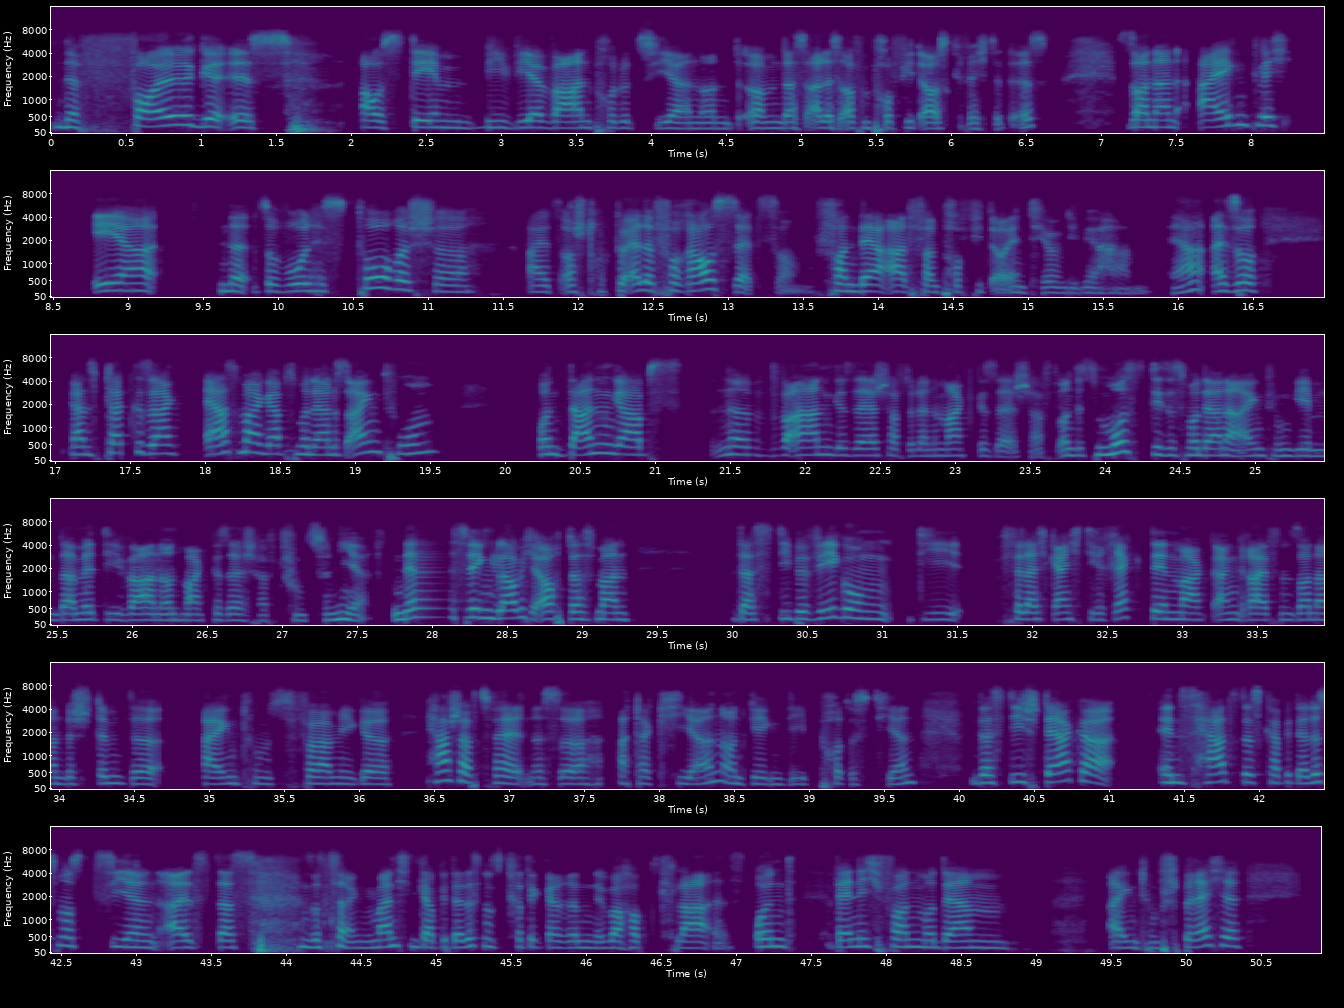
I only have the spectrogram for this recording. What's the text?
eine Folge ist aus dem, wie wir Waren produzieren und ähm, das alles auf den Profit ausgerichtet ist, sondern eigentlich eher eine sowohl historische als auch strukturelle Voraussetzung von der Art von Profitorientierung, die wir haben. Ja, also ganz platt gesagt, erstmal gab es modernes Eigentum und dann gab es eine Warengesellschaft oder eine Marktgesellschaft. Und es muss dieses moderne Eigentum geben, damit die Waren- und Marktgesellschaft funktioniert. Und deswegen glaube ich auch, dass man, dass die Bewegungen, die vielleicht gar nicht direkt den Markt angreifen, sondern bestimmte eigentumsförmige Herrschaftsverhältnisse attackieren und gegen die protestieren, dass die stärker ins Herz des Kapitalismus zielen, als das sozusagen manchen Kapitalismuskritikerinnen überhaupt klar ist. Und wenn ich von modernem Eigentum spreche,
